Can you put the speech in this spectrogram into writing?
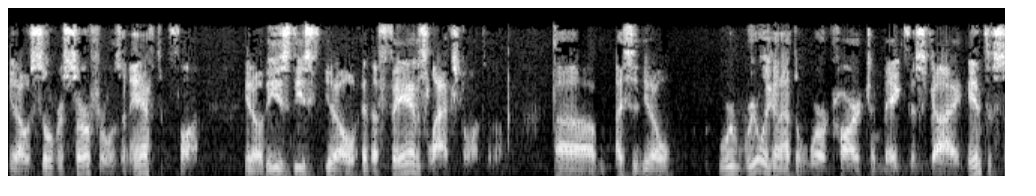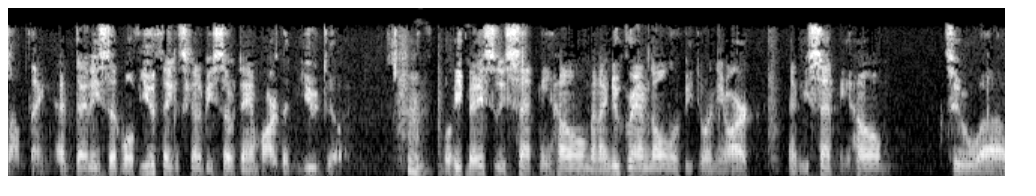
You know, Silver Surfer was an afterthought. You know, these these you know, and the fans latched onto them. Um, I said, you know, we're really going to have to work hard to make this guy into something. And then he said, well, if you think it's going to be so damn hard, then you do it. Well, he basically sent me home, and I knew Graham Nolan would be doing the art, and he sent me home to, uh,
